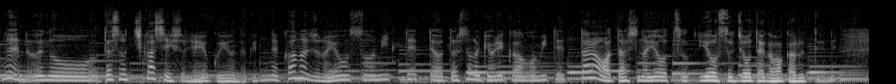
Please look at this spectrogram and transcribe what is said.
ね、あの私の近しい人にはよく言うんだけどね彼女の様子を見てって私との距離感を見てったら私の様子様子状態が分かるっていうね。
